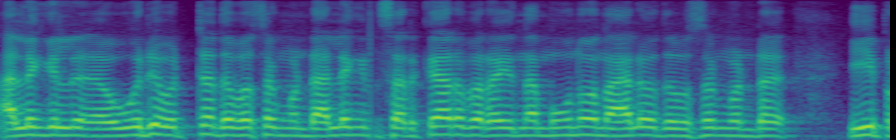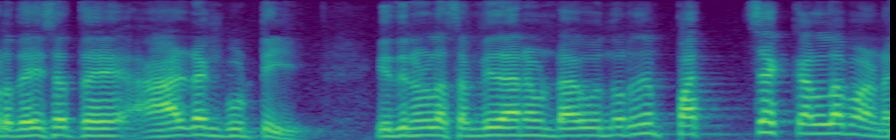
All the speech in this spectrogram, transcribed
അല്ലെങ്കിൽ ഒരു ഒറ്റ ദിവസം കൊണ്ട് അല്ലെങ്കിൽ സർക്കാർ പറയുന്ന മൂന്നോ നാലോ ദിവസം കൊണ്ട് ഈ പ്രദേശത്തെ ആഴം കൂട്ടി ഇതിനുള്ള സംവിധാനം ഉണ്ടാകും എന്ന് പറഞ്ഞാൽ പച്ചക്കള്ളമാണ്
